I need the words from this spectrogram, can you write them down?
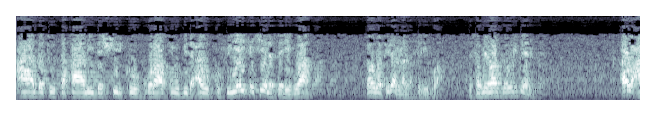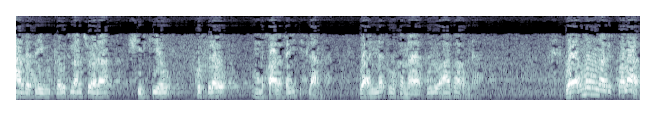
عادة تقاليد الشرك وخرافي وبدعة وكفرية كشيء لسريبوا فهو فيران ما لسريبوا تسمي واز لو بين أو عادتي كوتمان شونا شركية وكفر ومخالفة الإسلام وأن نترك ما يقول آباؤنا. ويأمرنا بالصلاة.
